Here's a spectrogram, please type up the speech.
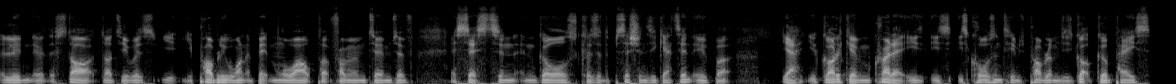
alluding to at the start, Dodgy, was you, you probably want a bit more output from him in terms of assists and, and goals because of the positions he gets into, but. Yeah, you've got to give him credit. He's, he's he's causing teams problems. He's got good pace.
